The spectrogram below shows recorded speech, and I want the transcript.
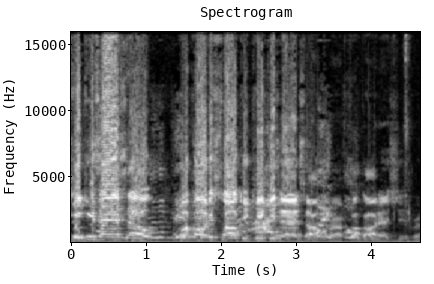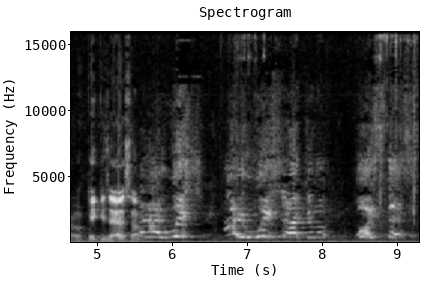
Kick his ass out. Fuck all this talking. Kick his ass out, bro. Fuck all that shit, bro. Kick his ass And out. I wish, I wish that I could have voiced this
